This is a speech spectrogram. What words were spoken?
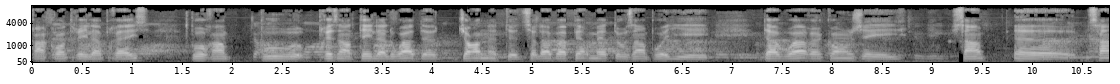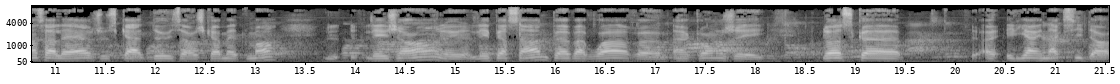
rencontré la presse pour, présenter la loi de Jonathan. Cela va permettre aux employés d'avoir un congé sans, euh, sans salaire jusqu'à deux ans. Jusqu'à maintenant, les gens, les personnes peuvent avoir euh, un congé lorsque euh, il y a un accident.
